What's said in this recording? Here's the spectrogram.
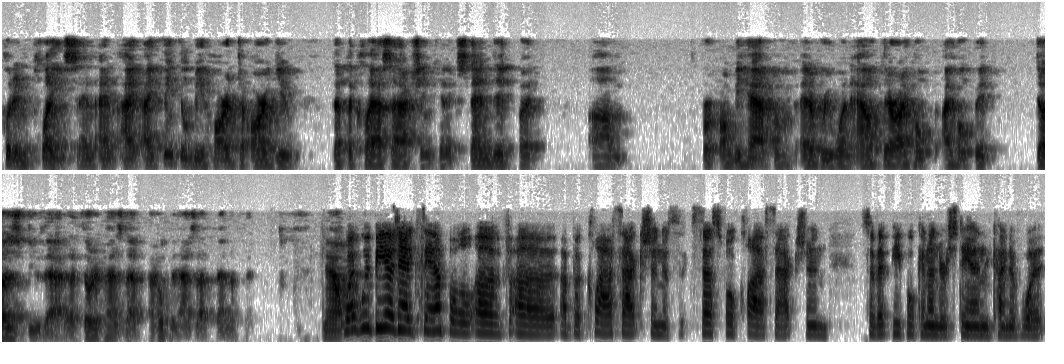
put in place. And, and I, I, think it'll be hard to argue that the class action can extend it, but um, for, on behalf of everyone out there, I hope I hope it does do that. I thought it has that. I hope it has that benefit. Now, what would be an example of uh, of a class action, a successful class action, so that people can understand kind of what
